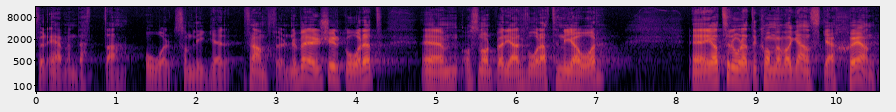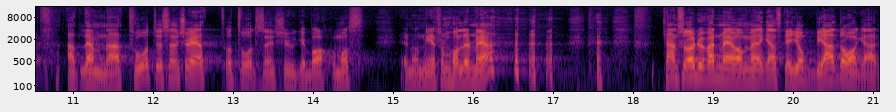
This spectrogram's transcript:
för även detta år som ligger framför. Nu börjar ju kyrkoåret ehm, och snart börjar vårt nya år. Eh, jag tror att det kommer vara ganska skönt att lämna 2021 och 2020 bakom oss. Är det någon mer som håller med? Kanske har du varit med om eh, ganska jobbiga dagar.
